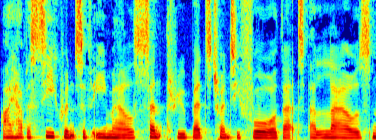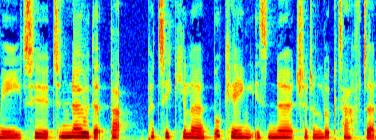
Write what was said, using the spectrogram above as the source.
I have a sequence of emails sent through Beds24 that allows me to, to know that that particular booking is nurtured and looked after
